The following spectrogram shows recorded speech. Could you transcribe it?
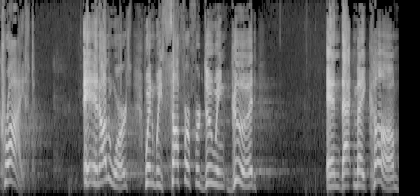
Christ. In other words, when we suffer for doing good, and that may come,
